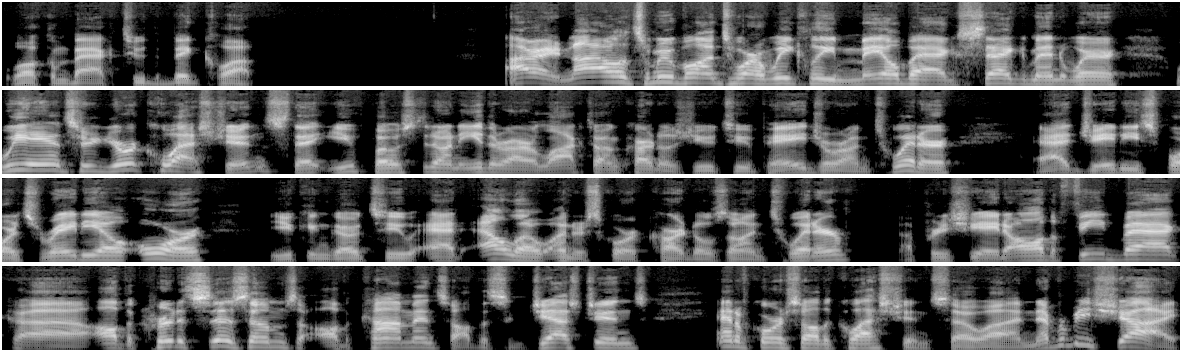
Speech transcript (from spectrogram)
welcome back to the big club. All right, now let's move on to our weekly mailbag segment where we answer your questions that you've posted on either our Locked On Cardinals YouTube page or on Twitter at JD Sports Radio or you can go to at LO underscore Cardinals on Twitter. Appreciate all the feedback, uh, all the criticisms, all the comments, all the suggestions, and of course, all the questions. So uh, never be shy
